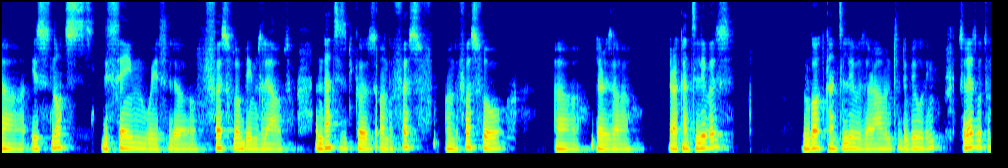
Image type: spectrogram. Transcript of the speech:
Uh, it's not the same with the first floor beams layout. And that is because on the first on the first floor, uh, there is a there are cantilevers We've got cantilevers around the building. So let's go to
